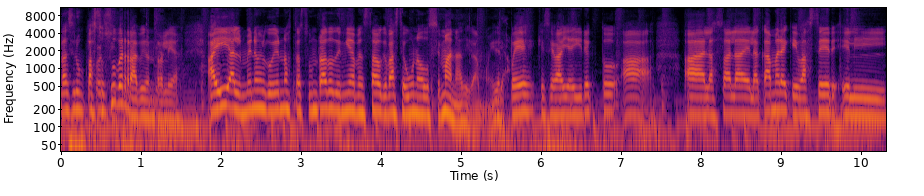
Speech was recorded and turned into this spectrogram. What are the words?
va a ser un paso súper rápido en realidad. Ahí al menos el gobierno hasta hace un rato tenía pensado que pase una o dos semanas, digamos, y después que se vaya directo a, a la sala de la Cámara, que va a ser el,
